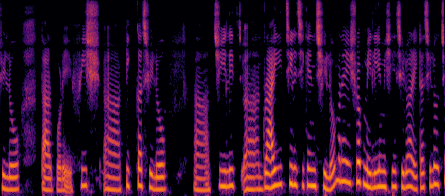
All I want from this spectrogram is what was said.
ছিল, তারপরে ফিশ টিক্কা ছিল চিলি ড্রাই চিলি চিকেন ছিল মানে এইসব মিলিয়ে মিশিয়ে ছিল, আর এটা ছিল হচ্ছে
